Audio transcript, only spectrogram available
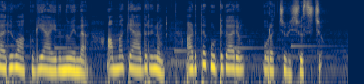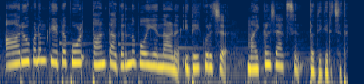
കരുവാക്കുകയായിരുന്നുവെന്ന് അമ്മ കാതറിനും അടുത്ത കൂട്ടുകാരും ഉറച്ചു വിശ്വസിച്ചു. ആരോപണം കേട്ടപ്പോൾ താൻ തകർന്നുപോയി എന്നാണ് ഇതേക്കുറിച്ച് മൈക്കിൾ ജാക്സൺ പ്രതികരിച്ചത്.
